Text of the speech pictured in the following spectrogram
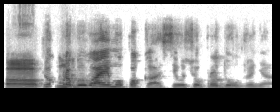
А, що ми- пробиваємо по касі? Ось о, продовження.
